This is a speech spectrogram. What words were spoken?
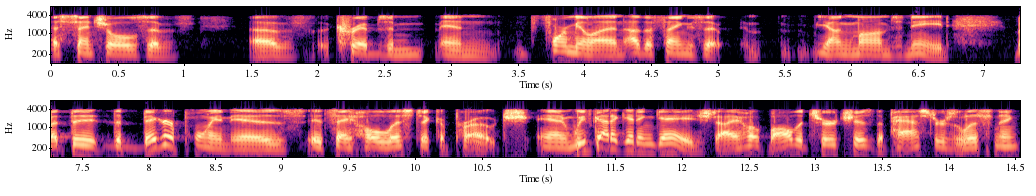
essentials of of cribs and, and formula and other things that young moms need. But the the bigger point is it's a holistic approach, and we've got to get engaged. I hope all the churches, the pastors listening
